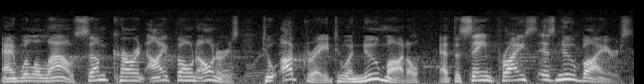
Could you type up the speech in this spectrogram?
and will allow some current iPhone owners to upgrade to a new model at the same price as new buyers.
